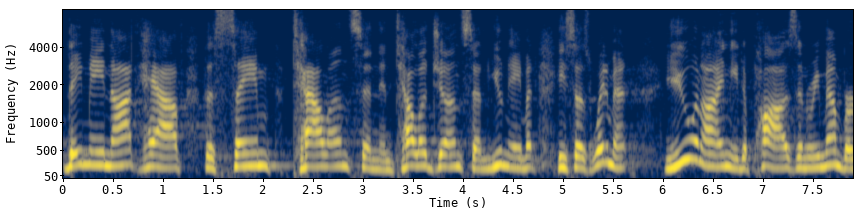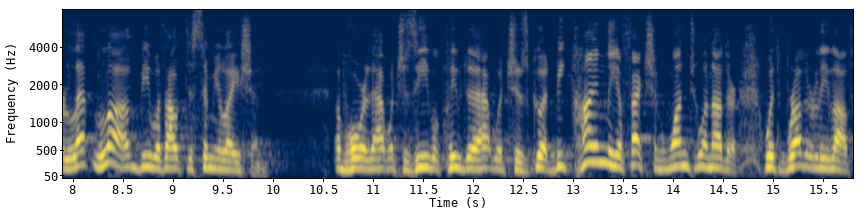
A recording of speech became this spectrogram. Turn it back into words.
they may not have the same talents and intelligence and you name it. He says, wait a minute, you and I need to pause and remember, let love be without dissimulation. Abhor that which is evil, cleave to that which is good. Be kindly affection one to another with brotherly love.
